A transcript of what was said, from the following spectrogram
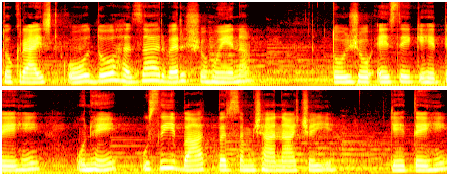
तो क्राइस्ट को दो हज़ार वर्ष हुए ना। तो जो ऐसे कहते हैं, उन्हें उसी बात पर समझाना चाहिए। कहते हैं,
